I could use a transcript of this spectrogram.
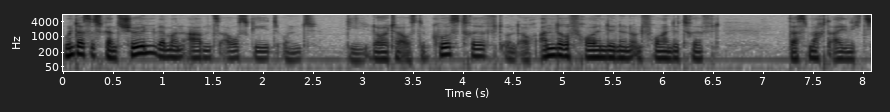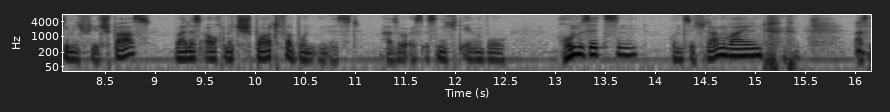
Und das ist ganz schön, wenn man abends ausgeht und die Leute aus dem Kurs trifft und auch andere Freundinnen und Freunde trifft. Das macht eigentlich ziemlich viel Spaß, weil es auch mit Sport verbunden ist. Also es ist nicht irgendwo rumsitzen und sich langweilen. Also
